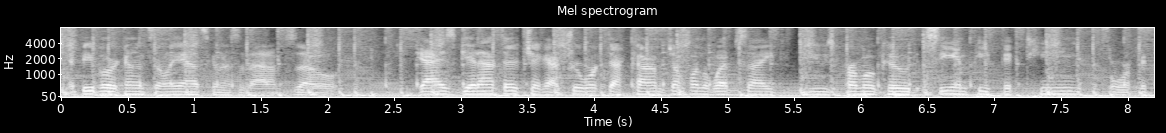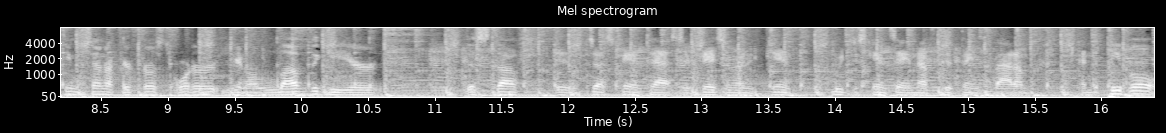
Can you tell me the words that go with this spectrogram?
and people are constantly asking us about them. So, guys, get out there, check out truewerk.com, jump on the website, use promo code CMP15 for 15% off your first order. You're going to love the gear. This stuff is just fantastic. Jason we just can't say enough good things about them. And the people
